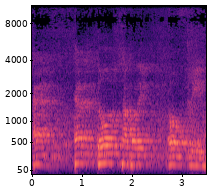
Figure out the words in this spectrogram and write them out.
and help those suffering of grief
